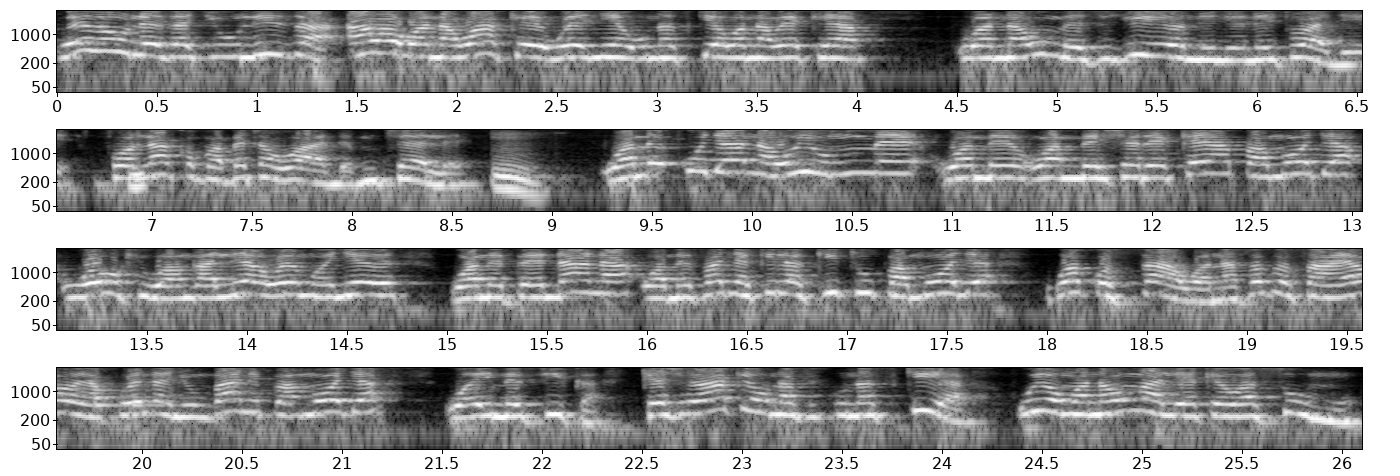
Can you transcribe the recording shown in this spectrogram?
wewe unaweza jiuliza hawa wanawake wenye unasikia wanawekea wanaume sijui hiyo nini inaitwaje, for lack of a better word, mchele Mm. Wamekuja na huyu mme wame, wamesherekea pamoja. We ukiwaangalia we mwenyewe wamependana, wamefanya kila kitu pamoja, wako sawa, na sasa saa yao ya kwenda nyumbani pamoja wa imefika. Kesho yake una, unasikia huyo mwanaume aliyekewa sumu,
